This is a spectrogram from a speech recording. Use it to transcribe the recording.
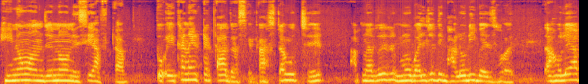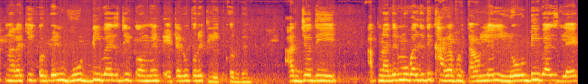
হিনো নন এসি আফটার তো এখানে একটা কাজ আছে, কাজটা হচ্ছে আপনাদের মোবাইল যদি ভালো ডিভাইস হয়, তাহলে আপনারা কি করবেন গুড ডিভাইস রিকমেন্ড এটার উপরে ক্লিক করবেন। আর যদি আপনাদের মোবাইল যদি খারাপ হয়, তাহলে লো ডিভাইস ল্যাগ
